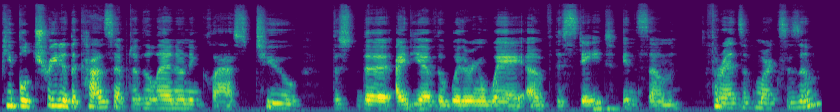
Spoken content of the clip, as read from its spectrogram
people treated the concept of the landowning class to the, the idea of the withering away of the state in some threads of marxism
